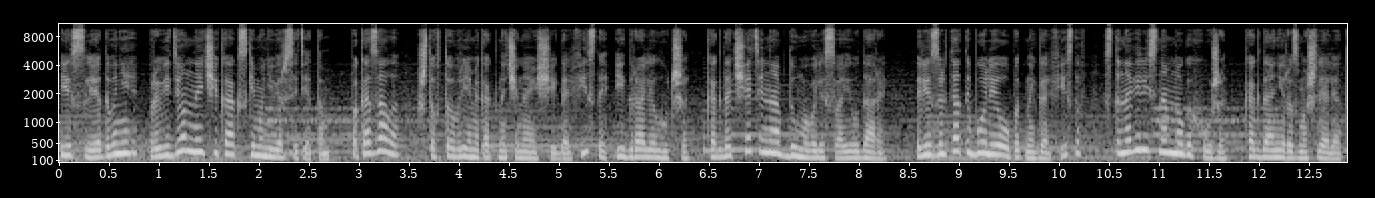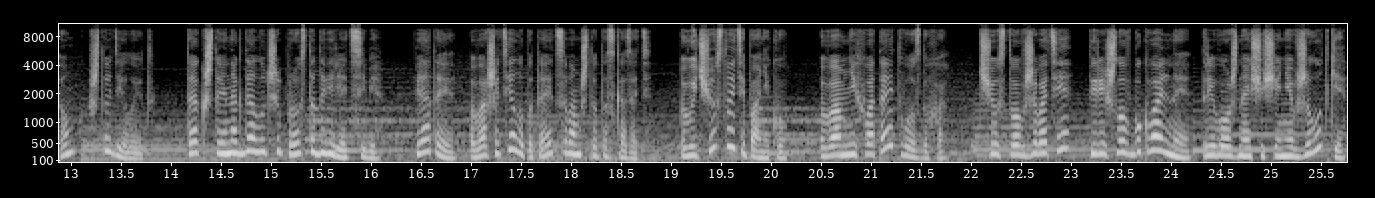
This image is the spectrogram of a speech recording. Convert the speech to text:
Исследование, проведенное Чикагским университетом, показало, что в то время как начинающие гольфисты играли лучше, когда тщательно обдумывали свои удары, результаты более опытных гольфистов становились намного хуже, когда они размышляли о том, что делают. Так что иногда лучше просто доверять себе. Пятое. Ваше тело пытается вам что-то сказать. Вы чувствуете панику? Вам не хватает воздуха? Чувство в животе перешло в буквальное тревожное ощущение в желудке?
